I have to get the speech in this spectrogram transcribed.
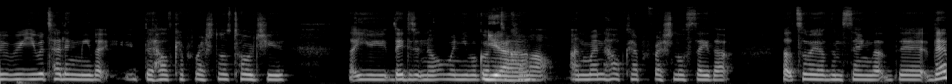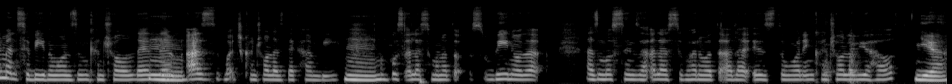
you were telling me that the healthcare professionals told you that you they didn't know when you were going to come out and when healthcare professionals say that that's a way of them saying that they're they're meant to be the ones in control they're, they're Mm. as much control as they can be Hmm. Of course, Allah subhanahu wa ta'ala, we know that as Muslims, that Allah subhanahu wa ta'ala is the one in control of your health. yeah,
